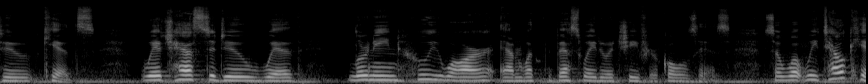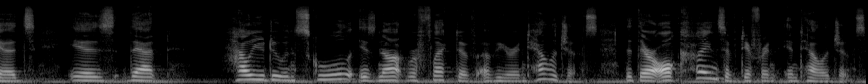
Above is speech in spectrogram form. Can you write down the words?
to kids, which has to do with learning who you are and what the best way to achieve your goals is. So, what we tell kids is that how you do in school is not reflective of your intelligence, that there are all kinds of different intelligence.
